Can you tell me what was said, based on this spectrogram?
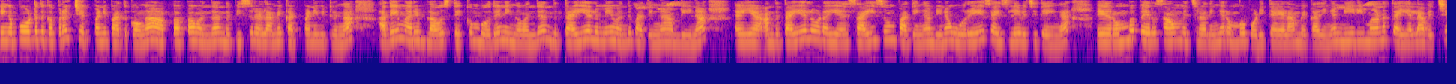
நீங்கள் போட்டதுக்கப்புறம் செக் பண்ணி பார்த்துக்கோங்க. அப்பப்போ வந்து அந்த பிசுறு எல்லாமே கட் பண்ணி விட்டுருங்க. அதே மாதிரி ப்ளவுஸ் தைக்கும்போது நீங்கள் வந்து அந்த தையலுமே வந்து பார்த்திங்க அப்படின்னா அந்த தையலோடைய சைஸும் பார்த்திங்க அப்படின்னா ஒரே சைஸ்லேயே வச்சு தைங்க. ரொம்ப பெருசாகவும் வச்சிடாதீங்க ரொம்ப பொடி தையலாகவும் வைக்காதீங்க. மீடியமான தையலாக வச்சு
